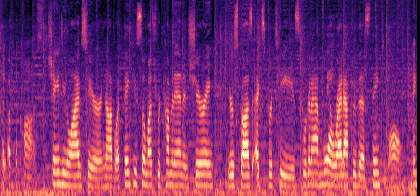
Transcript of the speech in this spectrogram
the, of the cost. Changing lives here, Nadwa. Thank you so much for coming in and sharing your spa's expertise. We're going to have more Thank right you. after this. Thank you all. Thank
